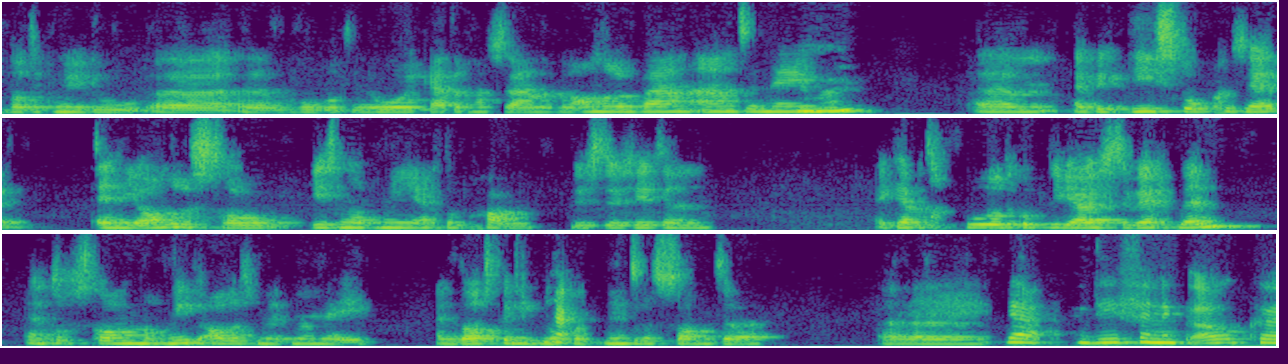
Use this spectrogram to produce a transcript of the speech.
wat ik nu doe, uh, uh, bijvoorbeeld in de horeca te gaan staan of een andere baan aan te nemen, mm -hmm. um, heb ik die stopgezet. En die andere stroom is nog niet echt op gang. Dus er zit een. Ik heb het gevoel dat ik op de juiste weg ben. En toch stroomt nog niet alles met me mee. En dat vind ik nog een interessante. Uh... Ja, die vind ik ook. Uh,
